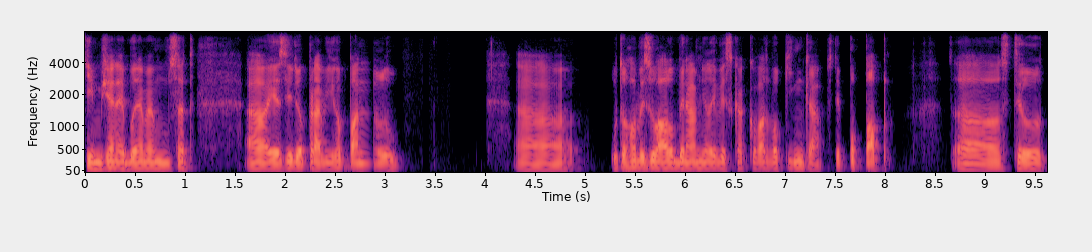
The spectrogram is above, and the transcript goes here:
tím, že nebudeme muset uh, jezdit do pravého panelu. Uh, u toho vizuálu by nám měly vyskakovat okýnka, prostě pop-up, uh, styl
